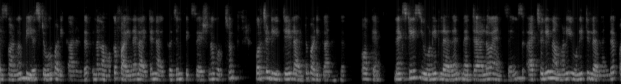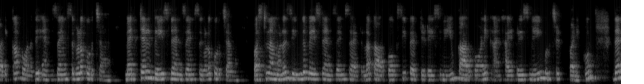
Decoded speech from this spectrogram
എസ് വണ്ണും പി എസ് ടുവും പഠിക്കാനുണ്ട്. പിന്നെ നമുക്ക് ഫൈനൽ ആയിട്ട് നൈട്രജൻ ഫിക്സേഷനെ കുറിച്ചും കുറച്ച് ഡീറ്റെയിൽ ആയിട്ട് പഠിക്കാനുണ്ട്. Okay next is unit eleven metallo enzymes actually നമ്മൾ യൂണിറ്റ് ലെവനിൽ പഠിക്കാൻ പോണത് എൻസൈംസുകളെ കുറിച്ചാണ്. മെറ്റൽ ബേസ്ഡ് എൻസൈംസുകളെ കുറിച്ചാണ്. ഫസ്റ്റ് നമ്മൾ സിങ്ക് ബേസ്ഡ് എൻസൈംസ് ആയിട്ടുള്ള കാർബോക്സി പെപ്റ്റിഡേസിനെയും കാർബോണിക് അൻഹൈഡ്രേസിനെയും കുറിച്ച് പഠിക്കും. ദെൻ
